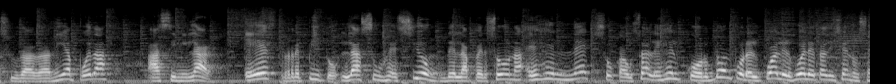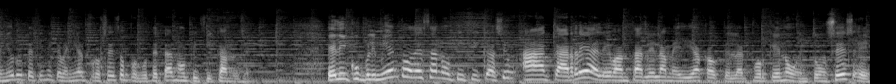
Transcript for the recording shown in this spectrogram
ciudadanía, pueda asimilar es, repito, la sujeción de la persona, es el nexo causal, es el cordón por el cual el juez le está diciendo, señor, usted tiene que venir al proceso porque usted está notificándose. El incumplimiento de esa notificación acarrea levantarle la medida cautelar. ¿Por qué no? Entonces, eh,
